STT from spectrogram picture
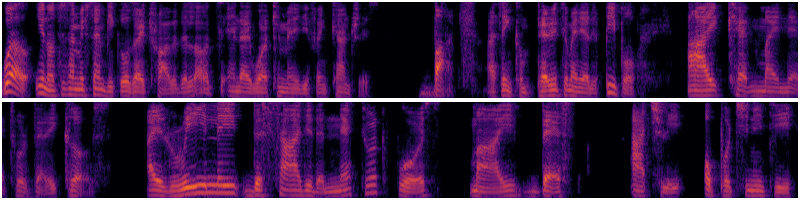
Well, you know, to some extent because I traveled a lot and I work in many different countries. But I think comparing to many other people, I kept my network very close. I really decided a network was my best actually opportunity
